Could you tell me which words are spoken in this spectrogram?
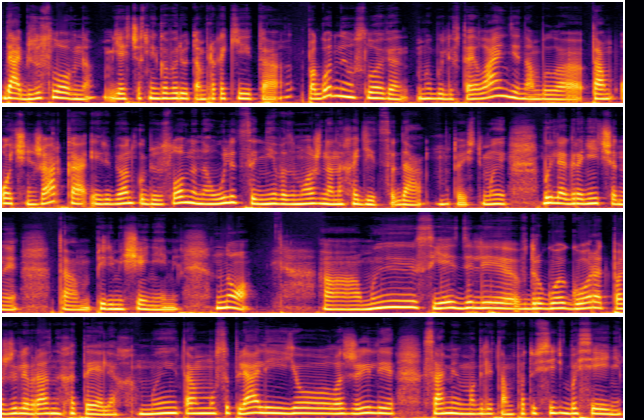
Да, безусловно, я сейчас не говорю там про какие-то погодные условия. Мы были в Таиланде, нам было там очень жарко, и ребенку, безусловно, на улице невозможно находиться. Да, то есть мы были ограничены там перемещениями. Но а, мы съездили в другой город, пожили в разных отелях. Мы там усыпляли ее, ложили, сами могли там потусить в бассейне.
